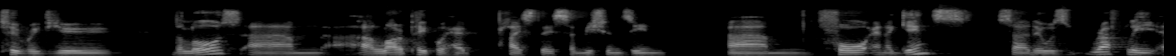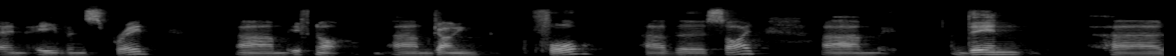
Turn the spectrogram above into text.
to review the laws. Um, a lot of people had placed their submissions in um, for and against, so there was roughly an even spread, um, if not um, going for uh, the side. then uh,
